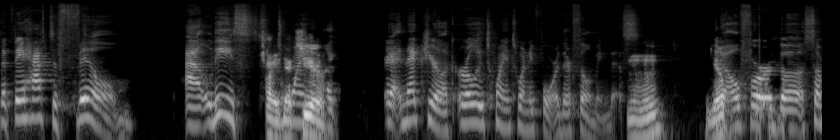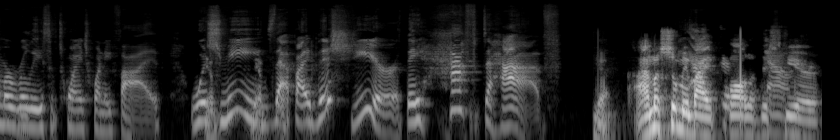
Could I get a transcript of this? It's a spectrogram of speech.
that they have to film at least Sorry, next year. like yeah, next year, like early 2024. They're filming this hmm you Yep. know, for the summer release of 2025, which Yep. Yep. means that by this year they have to have Yeah. I'm assuming by fall of this down. year,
